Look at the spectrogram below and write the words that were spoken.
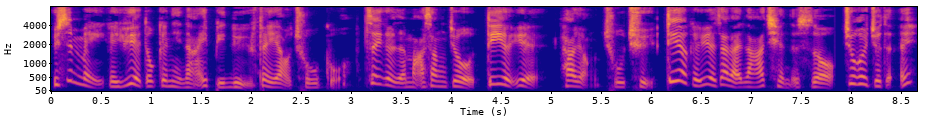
于是每个月都跟你拿一笔旅费要出国。这个人马上就第一个月他想出去，第二个月再来拿钱的时候，就会觉得，诶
